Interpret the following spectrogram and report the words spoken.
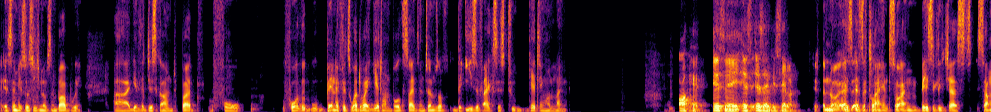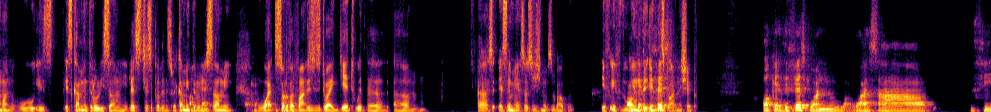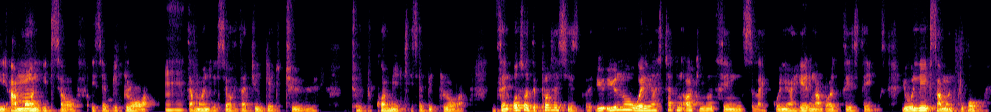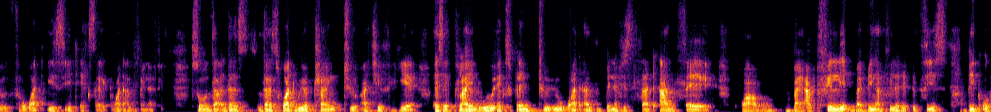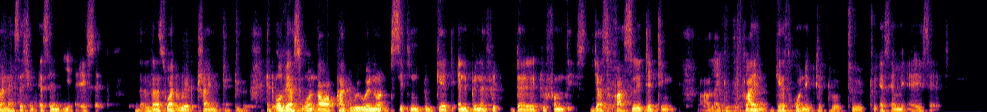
SME Association of Zimbabwe. Uh, I give the discount, but for for the benefits what do i get on both sides in terms of the ease of access to getting online okay as a as, as a reseller no as, as a client so i'm basically just someone who is is coming through resell me let's just put it this way coming okay. through resell me okay. what sort of advantages do i get with the um, uh, sme association of zimbabwe if if okay. in, the, in first, this partnership okay the first one was uh the amount itself is a bit lower. Mm-hmm. The amount itself that you get to, to, to commit is a bit lower. Then also the processes, you, you know, when you're starting out new things, like when you're hearing about these things, you will need someone to walk you through what is it exact, what are the benefits. So that, that's that's what we are trying to achieve here. As a client, we will explain to you what are the benefits that are there wow, by affiliate by being affiliated with this big organization, SME Asset. That's what we're trying to do. And obviously, on our part, we were not seeking to get any benefit directly from this, just facilitating, uh, like the client gets connected to to to SMEAZ.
